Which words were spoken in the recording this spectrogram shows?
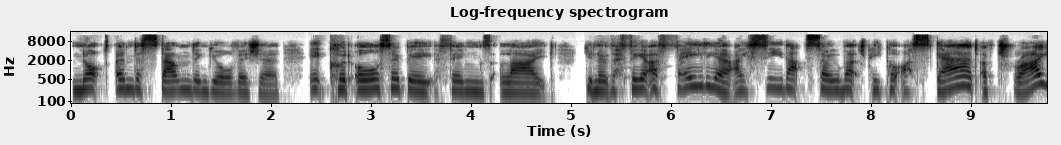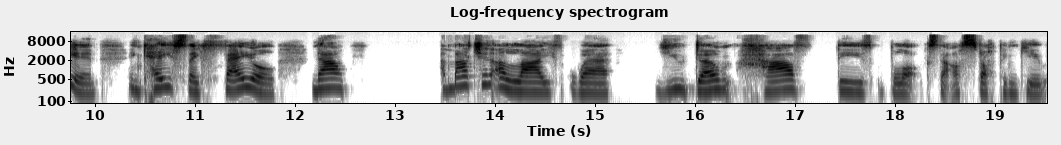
not understanding your vision. It could also be things like, you know, the fear of failure. I see that so much. People are scared of trying in case they fail. Now, imagine a life where you don't have these blocks that are stopping you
